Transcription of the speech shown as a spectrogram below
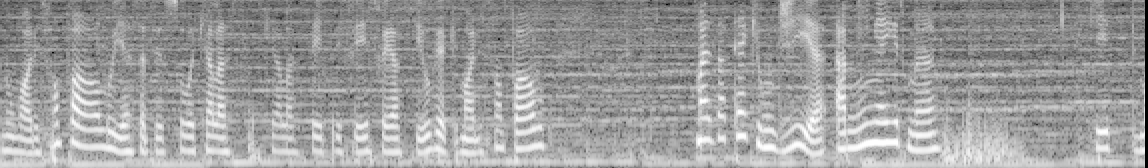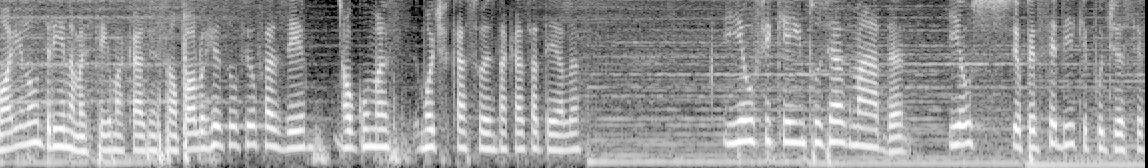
não moro em São Paulo e essa pessoa que ela, que ela sempre fez foi a Silvia, que mora em São Paulo. Mas até que um dia a minha irmã, que mora em Londrina, mas tem uma casa em São Paulo, resolveu fazer algumas modificações na casa dela. E eu fiquei entusiasmada. E eu, eu percebi que podia ser,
